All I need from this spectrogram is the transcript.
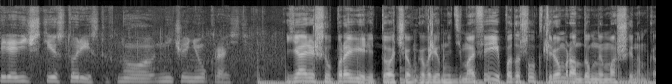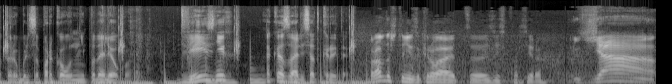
периодически из туристов, но ничего не украсть. Я решил проверить то, о чем говорил мне Тимофей, и подошел к трем рандомным машинам, которые были запаркованы неподалеку. Две из них оказались открыты. Правда, что не закрывают э, здесь квартиры? Я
